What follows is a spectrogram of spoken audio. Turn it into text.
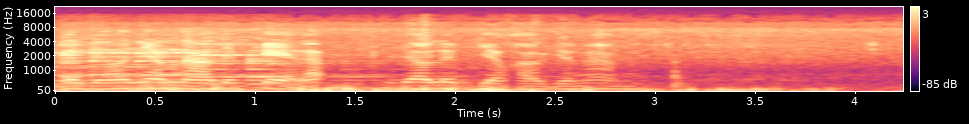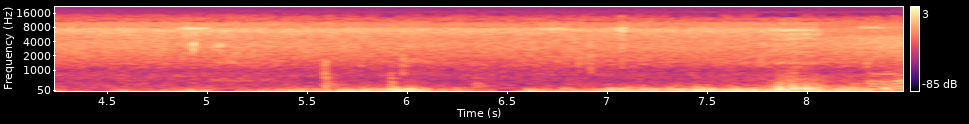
แต่เดี๋ยวยามนาเต็มแก่แล้วเดี๋ยวเริ่มเกี่ยวข้าวเกี่ยวน้ำโอ้โห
